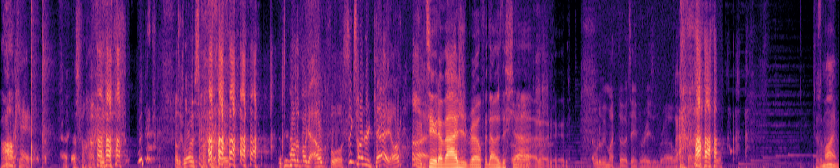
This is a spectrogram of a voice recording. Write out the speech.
Okay. That's fine. that was a close one, bro. What's this motherfucker alch for? 600k, alright. Dude, imagine, bro, if that was the shadow, oh, dude. That would have been my 13th reason, bro. There's a mine.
